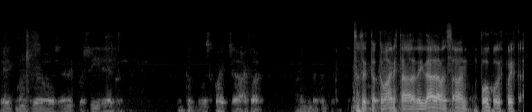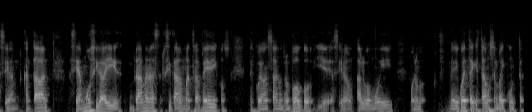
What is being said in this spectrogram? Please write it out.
Vedic mantras and it proceeded. It was quite, uh, I thought, I'm. Entonces to- tomaban esta deidad, avanzaban un poco, después hacían, cantaban, hacían música y brahmanas recitaban mantras védicos, después avanzaban otro poco y eh, así era un- algo muy, bueno, me di cuenta de que estábamos en Vaikunta.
